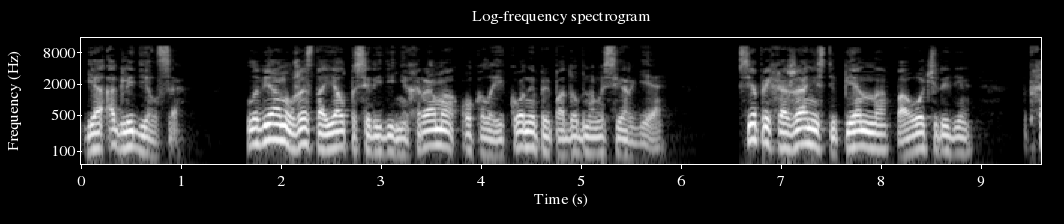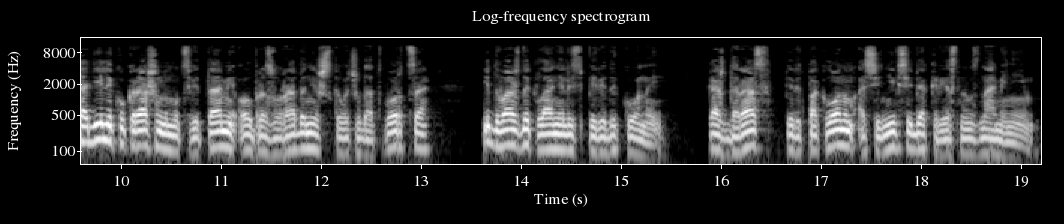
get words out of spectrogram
Я огляделся. Флавиан уже стоял посередине храма около иконы преподобного Сергия. Все прихожане степенно, по очереди, подходили к украшенному цветами образу радонежского чудотворца и дважды кланялись перед иконой, каждый раз перед поклоном осенив себя крестным знамением.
